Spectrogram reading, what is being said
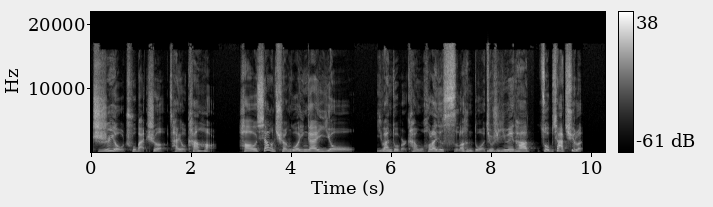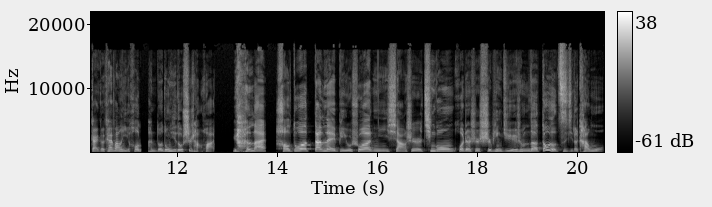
只有出版社才有刊号。好像全国应该有一万多本刊物，后来就死了很多，就是因为它做不下去了。改革开放以后，很多东西都市场化。原来好多单位，比如说你想是轻工或者是食品局什么的，都有自己的刊物。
